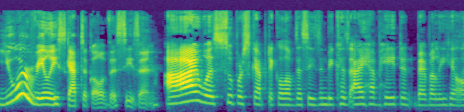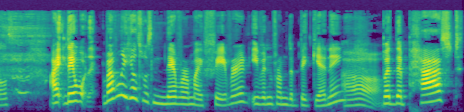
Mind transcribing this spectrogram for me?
you were really skeptical of this season I was super skeptical of the season because I have hated Beverly Hills. I they were Beverly Hills was never my favorite, even from the beginning. oh But the past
